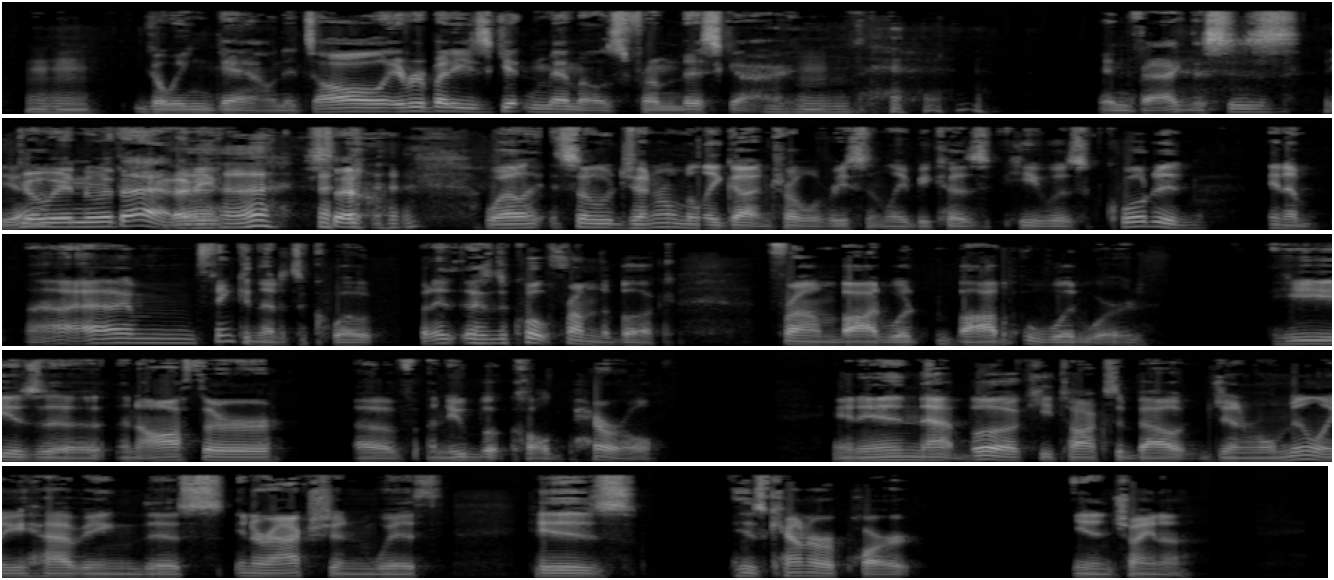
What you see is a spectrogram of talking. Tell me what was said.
going down. It's all everybody's getting memos from this guy. Mhm. In fact, this is Yeah. go in with that. I mean, Uh-huh. so- well, so General Milley got in trouble recently because he was quoted in a. I'm thinking that it's a quote, but it- it's a quote from the book from Bob Wood, Bob Woodward. He is a an author of a new book called Peril, and in that book he talks about General Milley having this interaction with his his counterpart in China,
